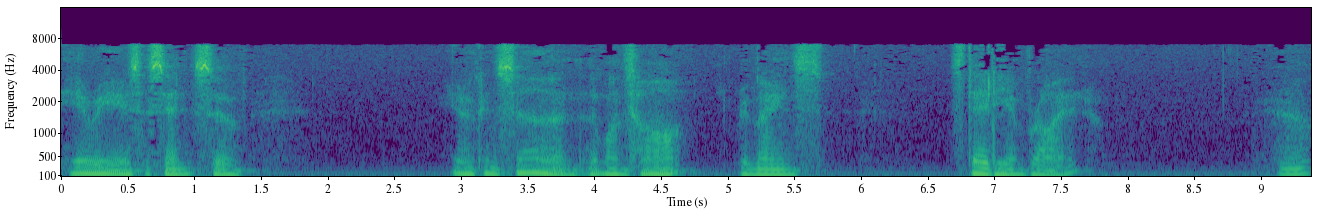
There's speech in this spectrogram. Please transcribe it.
Hiri is a sense of, you know, concern that one's heart remains steady and bright. You know,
